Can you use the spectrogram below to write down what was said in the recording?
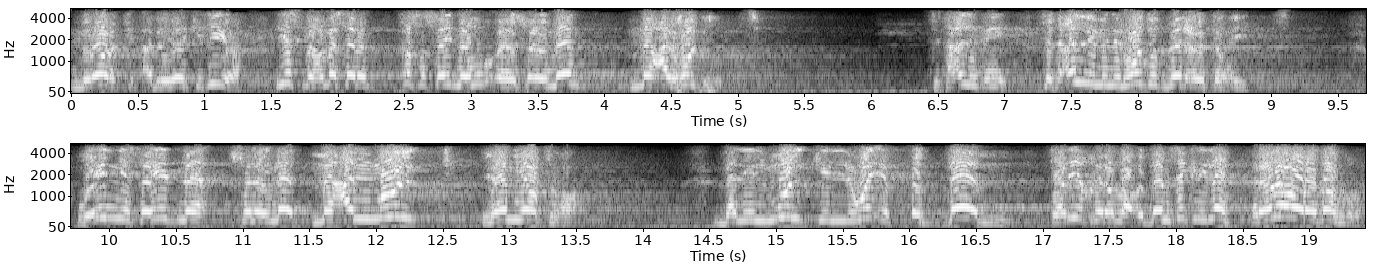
مرار قبل كده كثيرة. يسمع مثلا قصص سيدنا سليمان مع الهدهد. تتعلم إيه؟ تتعلم من الهدهد بيدعو التوحيد. وإن سيدنا سليمان مع الملك لم يطغى. بل الملك اللي وقف قدام طريق غير الله قدام ذكر الله رماه ورا ظهره.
